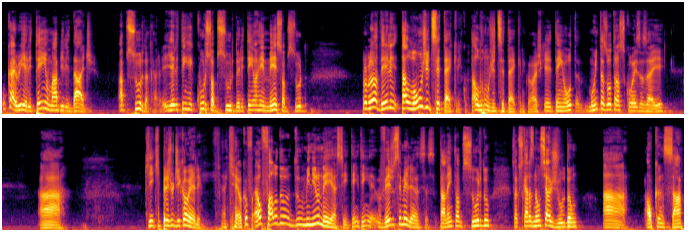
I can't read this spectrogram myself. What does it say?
o Kyrie, ele tem uma habilidade absurda, cara. E ele tem recurso absurdo, ele tem um arremesso absurdo. O problema dele tá longe de ser técnico. Tá longe de ser técnico. Eu acho que tem outra, muitas outras coisas aí que, que prejudicam ele. É, é o que eu, eu falo do, do menino Ney, assim. Tem, tem, vejo semelhanças. Talento absurdo, só que os caras não se ajudam a alcançar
